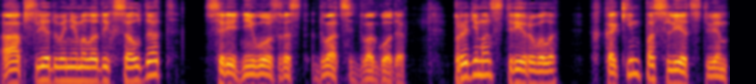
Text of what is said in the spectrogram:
А обследование молодых солдат, средний возраст 22 года, продемонстрировало, к каким последствиям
